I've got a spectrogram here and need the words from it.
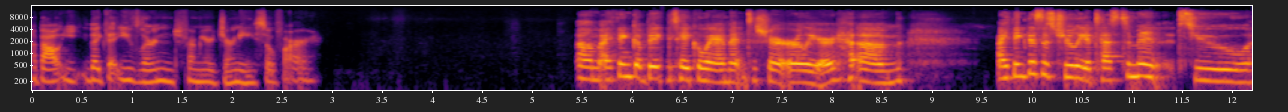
about like that you've learned from your journey so far? Um, I think a big takeaway I meant to share earlier. Um, I think this is truly a testament to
